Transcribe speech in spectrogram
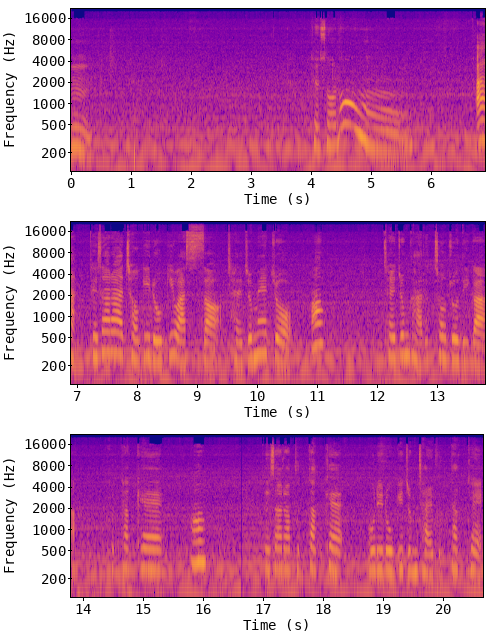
응. 대사라. 아, 대사라, 저기 로기 왔어. 잘 좀 해줘. 어? 잘 좀 가르쳐줘, 네가. 부탁해. 어? 대사라, 부탁해. 우리 로기 좀 잘 부탁해.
